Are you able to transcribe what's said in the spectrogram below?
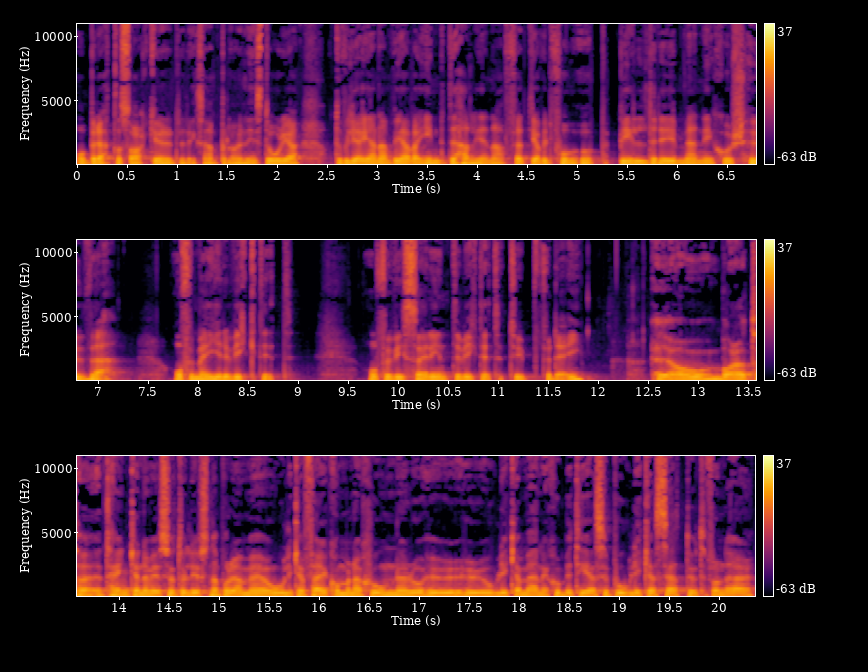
att berätta saker till exempel, och en historia. Då vill jag gärna väva in detaljerna för att jag vill få upp bilder i människors huvud. Och för mig är det viktigt. Och för vissa är det inte viktigt, typ för dig. Ja, och bara tänka när vi har suttit och lyssnat på det här med olika färgkombinationer och hur, hur olika människor beter sig på olika sätt utifrån det här.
